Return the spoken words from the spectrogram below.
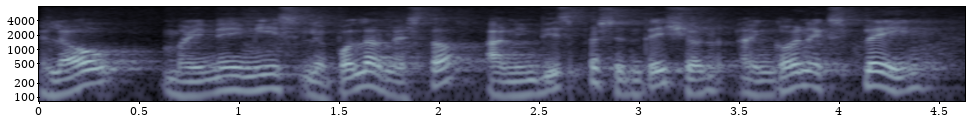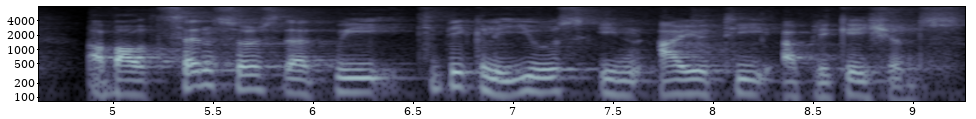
Hello, my name is Leopoldo Armesto and in this presentation I'm going to explain about sensors that we typically use in IoT applications.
